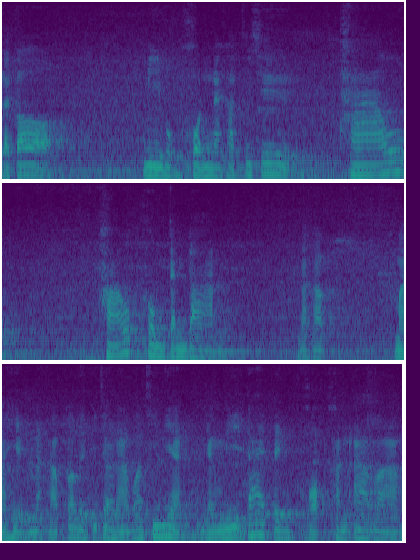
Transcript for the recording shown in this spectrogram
แล้วก็มีบุคคลนะครับที่ชื่อเท้าเท้าพรมกันดารนะครับ มาเห็นนะครับ ก็เลยพิจารณาว่าที่เนี่ยยังมิได้เป็นขอบคันอาราม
